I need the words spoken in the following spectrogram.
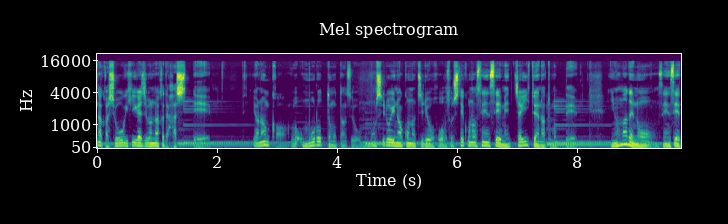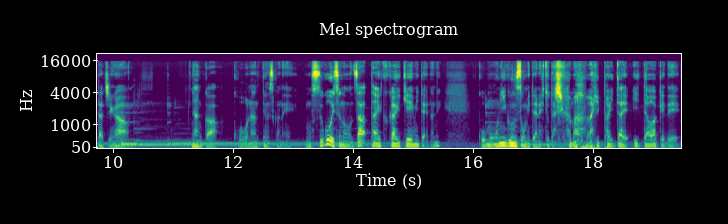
なんか衝撃が自分の中で走っていやなんかおもろって思ったんですよ面白いなこの治療法そしてこの先生めっちゃいい人やなと思って今までの先生たちがなんかこう何て言うんですかねもうすごいそのザ体育会系みたいなねこうもう鬼軍曹みたいな人たちが まあいっぱいいたいたわけで。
